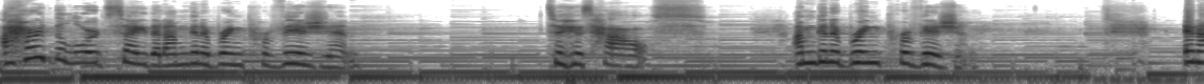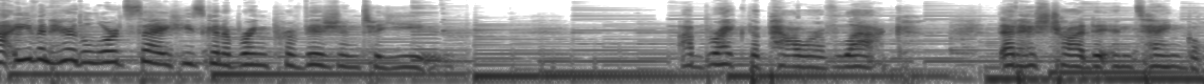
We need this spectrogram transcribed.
I heard the Lord say that I'm going to bring provision to his house. I'm going to bring provision. And I even hear the Lord say he's going to bring provision to you. I break the power of lack that has tried to entangle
